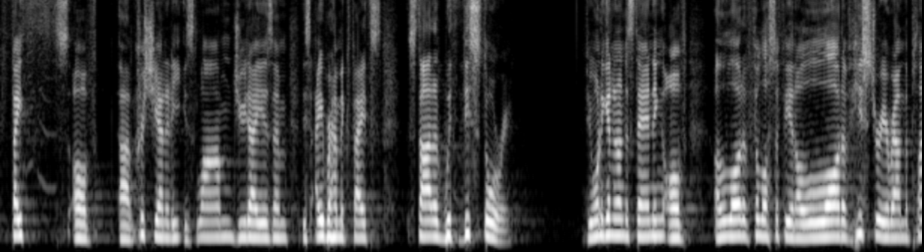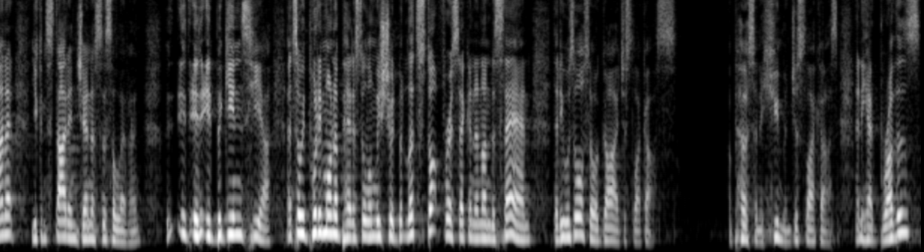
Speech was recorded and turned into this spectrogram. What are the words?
faiths of um, Christianity, Islam, Judaism. This Abrahamic faiths started with this story. If you want to get an understanding of a lot of philosophy and a lot of history around the planet, you can start in Genesis 11. It, it, it, begins here. And so we put him on a pedestal, and we should, but let's stop for a second and understand that he was also a guy just like us, a person, a human just like us. And he had brothers,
